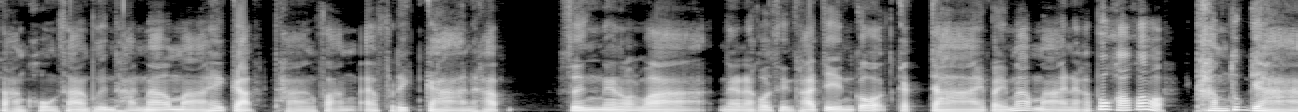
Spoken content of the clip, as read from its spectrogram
สร้างโครงสร้างพื้นฐานมากมายให้กับทางฝั่งแอฟริกานะครับซึ่งแน่นอนว่าในอนาคตสินค้าจีนก็กระจายไปมากมายนะครับ พวกเขาก็ทำทุกอย่าง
